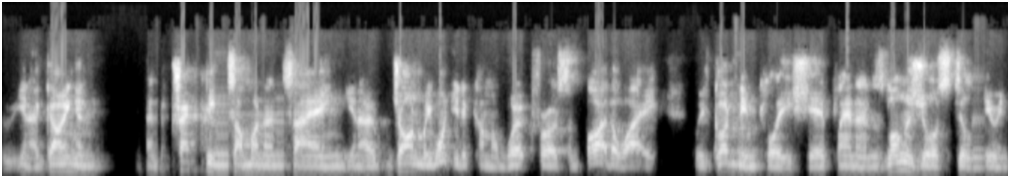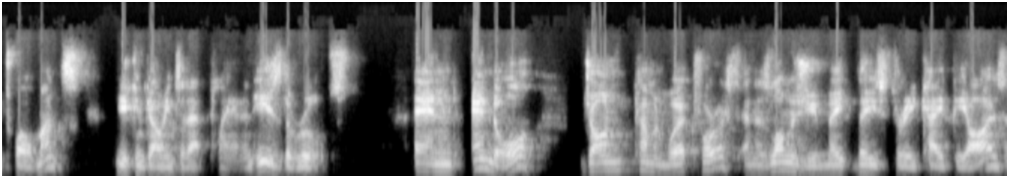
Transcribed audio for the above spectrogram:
you know, going and and attracting someone and saying, you know, John, we want you to come and work for us. And by the way, we've got an employee share plan. And as long as you're still here in 12 months, you can go into that plan. And here's the rules. And and or John, come and work for us. And as long as you meet these three KPIs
